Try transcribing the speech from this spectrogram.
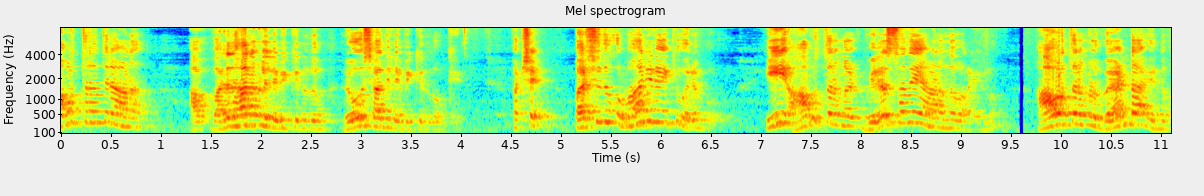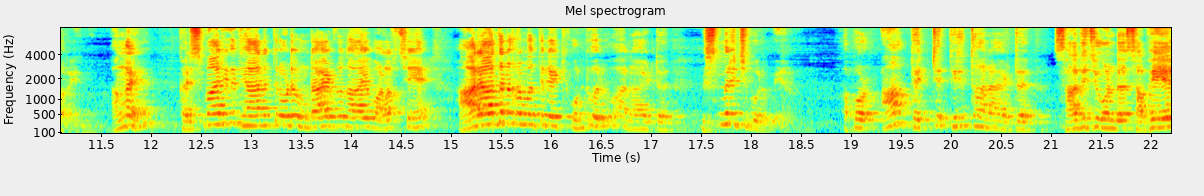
ആവർത്തനത്തിലാണ് വരദാനങ്ങൾ ലഭിക്കുന്നതും രോഗശാന്തി ലഭിക്കുന്നതും ഒക്കെ. പക്ഷേ പരിശുദ്ധ കുർബാനയിലേക്ക് വരുമ്പോൾ ഈ ആവർത്തനങ്ങൾ വിരസതയാണെന്ന് പറയുന്നു. ആവർത്തനങ്ങൾ വേണ്ട എന്ന് പറയുന്നു. അങ്ങനെ കരിസ്മാരിക ധ്യാനത്തിലൂടെ ഉണ്ടായിട്ടുള്ളതായ വളർച്ചയെ ആരാധനക്രമത്തിലേക്ക് കൊണ്ടുവരുവാനായിട്ട് വിസ്മരിച്ചു പോരുകയാണ്. അപ്പോൾ ആ തെറ്റ് തിരുത്താനായിട്ട് സാധിച്ചുകൊണ്ട് സഭയെ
